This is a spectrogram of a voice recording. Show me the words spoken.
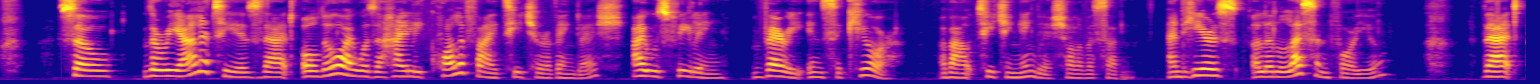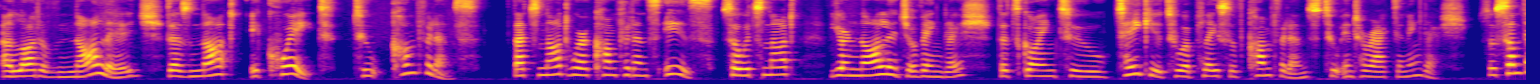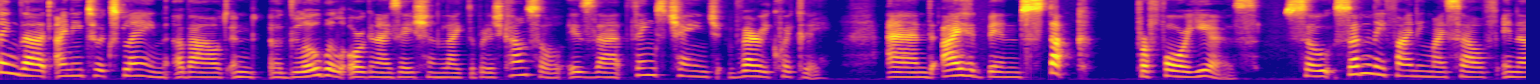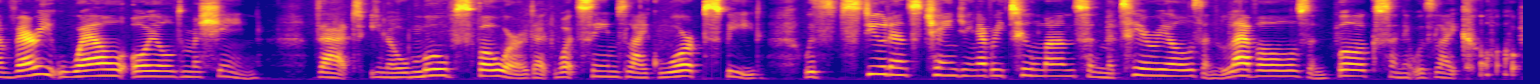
so the reality is that although I was a highly qualified teacher of English, I was feeling very insecure about teaching English all of a sudden. And here's a little lesson for you that a lot of knowledge does not equate to confidence. That's not where confidence is. So it's not your knowledge of English that's going to take you to a place of confidence to interact in English. So, something that I need to explain about an, a global organization like the British Council is that things change very quickly. And I had been stuck for four years. So, suddenly finding myself in a very well oiled machine that you know moves forward at what seems like warp speed with students changing every 2 months and materials and levels and books. And it was like oh,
